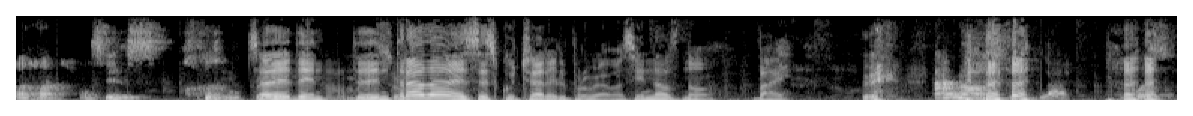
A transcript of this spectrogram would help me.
Ajá, así es. O sea, de, de- de entrada es escuchar el programa. Si no, no. Bye. Ah, no, sí, claro. Pues,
